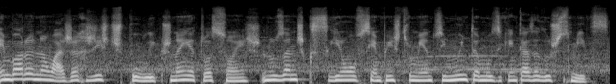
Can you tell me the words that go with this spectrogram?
Embora não haja registros públicos nem atuações, nos anos que seguiram houve sempre instrumentos e muita música em casa dos Smiths.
